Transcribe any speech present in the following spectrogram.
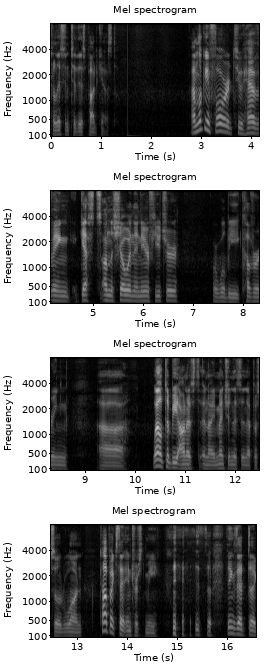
to listen to this podcast. I'm looking forward to having guests on the show in the near future where we'll be covering, uh, well, to be honest, and I mentioned this in episode one, topics that interest me. so things that uh,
